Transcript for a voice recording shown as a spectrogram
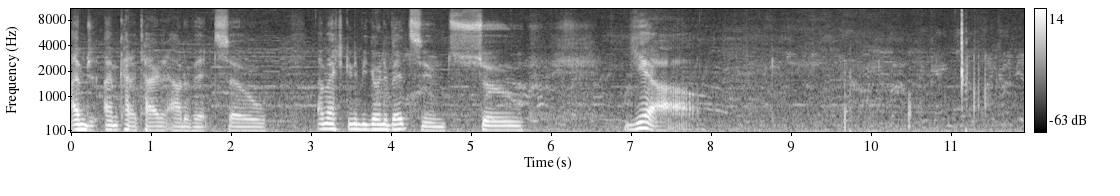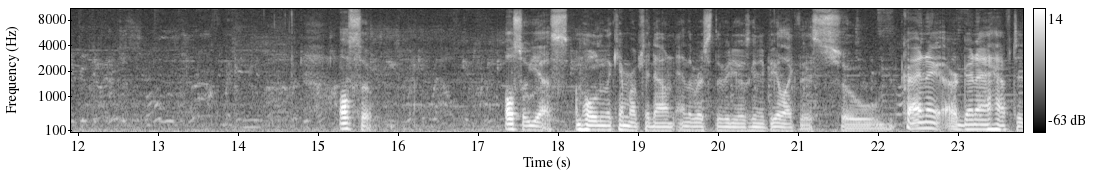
I'm just, I'm kind of tired and out of it. So I'm actually gonna be going to bed soon. So yeah. Also, also yes, I'm holding the camera upside down and the rest of the video is going to be like this, so you kind of are going to have to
